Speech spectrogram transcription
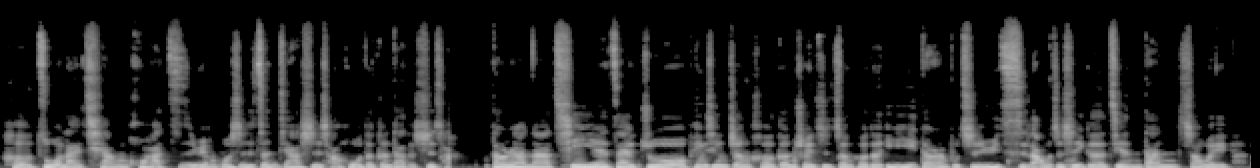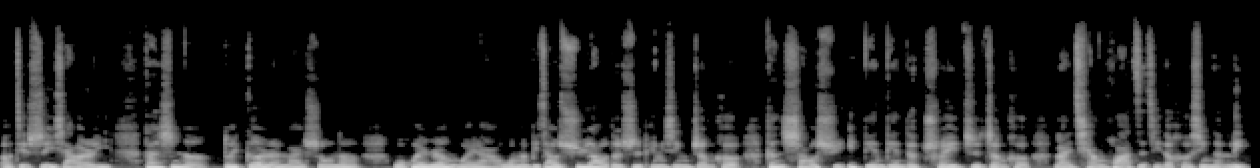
合作，来强化资源或是增加市场，获得更大的市场。当然呢，企业在做平行整合跟垂直整合的意义，当然不止于此啦。我只是一个简单稍微呃解释一下而已。但是呢，对个人来说呢，我会认为啊，我们比较需要的是平行整合跟少许一点点的垂直整合，来强化自己的核心能力。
